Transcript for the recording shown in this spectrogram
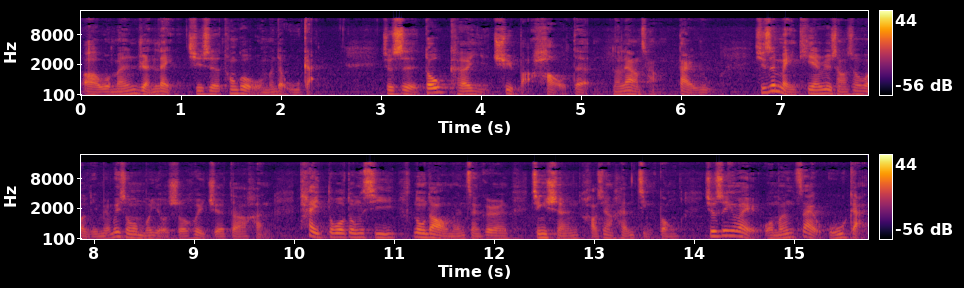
呃，我们人类其实通过我们的五感，就是都可以去把好的能量场带入。其实每天日常生活里面，为什么我们有时候会觉得很太多东西弄到我们整个人精神好像很紧绷？就是因为我们在五感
